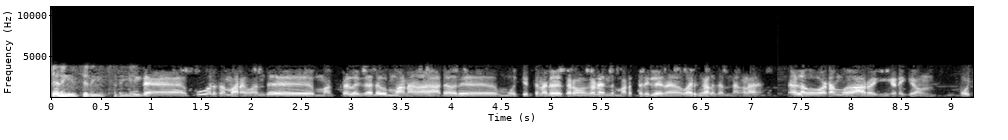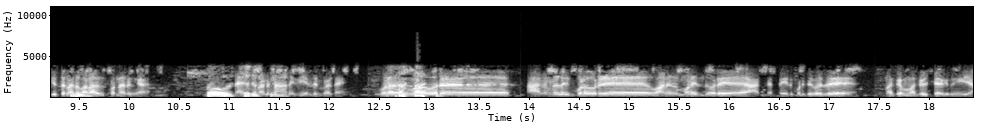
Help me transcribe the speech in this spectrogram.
சரிங்க சரிங்க சரிங்க. இந்த பூவரச மரம் வந்து மக்களுக்கு அதாவது மன அதாவது மூச்சு திணறல் இருக்கிறவங்க கூட இந்த மரத்தடியில வருங்காலத்துல இருந்தாங்களா நல்ல உடம்பு ஆரோக்கியம் கிடைக்கும். மூச்சு திணறல் வராதுன்னு சொன்னாருங்க. நானும் வியந்து போயிட்டேன். இவ்வளவு இவ்வளவு ஒரு ஆகங்கள் இவ்வளவு ஒரு வானிலை மூலம் இந்த ஒரு ஆக்கத்தை ஏற்படுத்துவது மக்கள் மகிழ்ச்சியா இருக்குதுங்க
